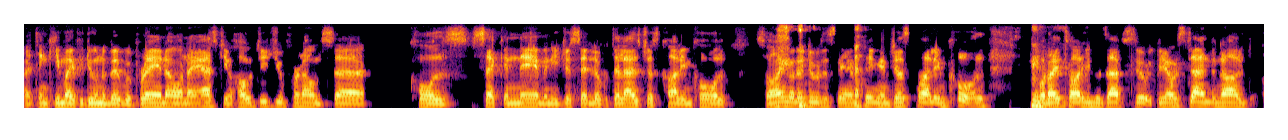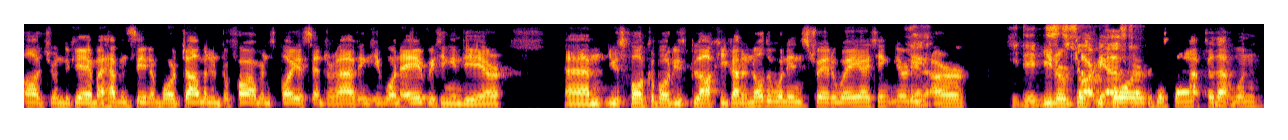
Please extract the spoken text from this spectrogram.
I think he might be doing a bit with Bray now. And I asked him, how did you pronounce uh, Cole's second name, and he just said, "Look, the lads just call him Cole." So I'm going to do the same thing and just call him Cole. But I thought he was absolutely outstanding all all during the game. I haven't seen a more dominant performance by a centre half. I think he won everything in the air. Um, you spoke about his block. He got another one in straight away. I think nearly yeah. or he did either just before after. or just after mm-hmm. that one.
